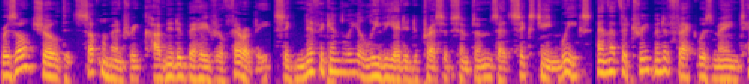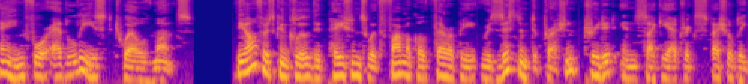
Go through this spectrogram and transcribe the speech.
Results showed that supplementary cognitive behavioral therapy significantly alleviated depressive symptoms at 16 weeks and that the treatment effect was maintained for at least 12 months. The authors conclude that patients with pharmacotherapy resistant depression treated in psychiatric specialty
